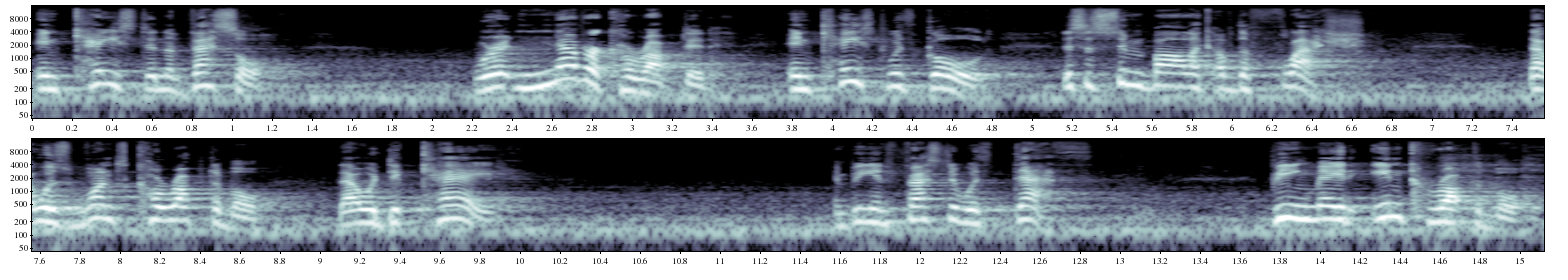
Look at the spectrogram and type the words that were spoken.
encased in a vessel where it never corrupted, encased with gold. This is symbolic of the flesh that was once corruptible, that would decay and be infested with death, being made incorruptible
